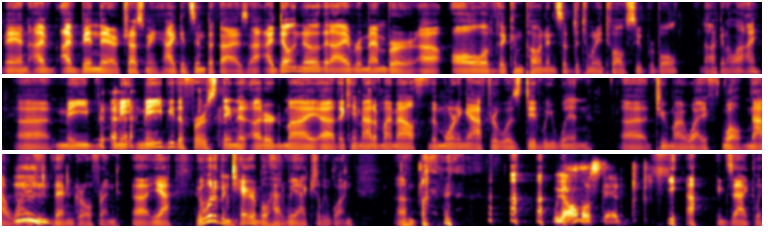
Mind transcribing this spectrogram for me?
Man, I've I've been there. Trust me, I can sympathize. I, I don't know that I remember uh, all of the components of the 2012 Super Bowl. Not gonna lie. Uh, maybe may, maybe the first thing that uttered my uh, that came out of my mouth the morning after was, "Did we win?" Uh, to my wife. Well, now wife, mm. then girlfriend. Uh, yeah, it would have been terrible had we actually won. Um, we almost did. Yeah, exactly.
